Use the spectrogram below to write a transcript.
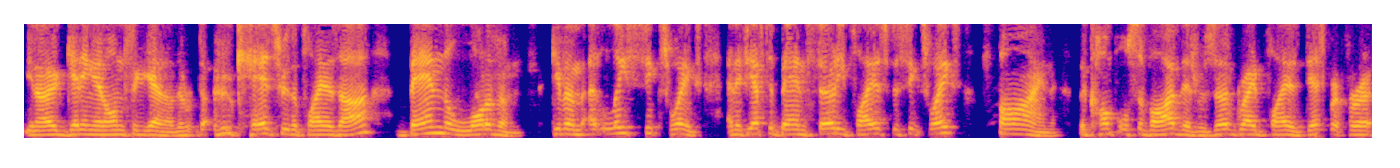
you know, getting it on together. The, the- who cares who the players are? Ban the lot of them. Give them at least six weeks. And if you have to ban 30 players for six weeks, fine. The comp will survive. There's reserve grade players desperate for a,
